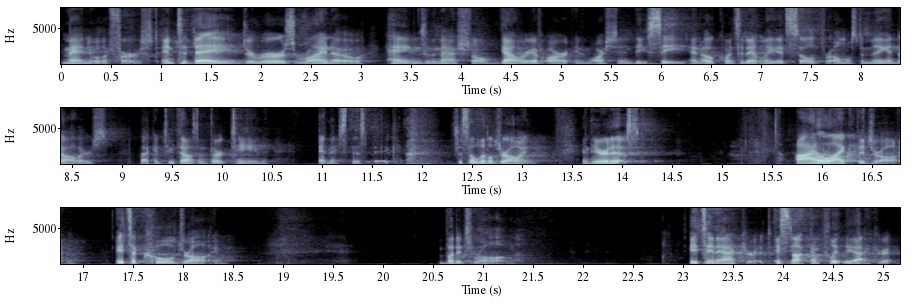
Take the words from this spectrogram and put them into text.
Manuel I. And today, Dürer's rhino hangs in the National Gallery of Art in Washington, D.C. And oh, coincidentally, it sold for almost a million dollars back in 2013, and it's this big. Just a little drawing, and here it is. I like the drawing. It's a cool drawing, but it's wrong. It's inaccurate. It's not completely accurate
